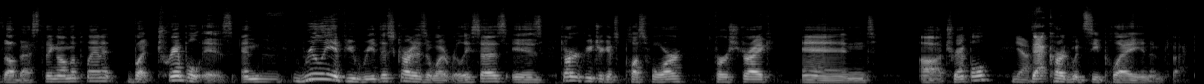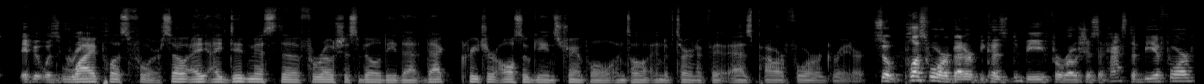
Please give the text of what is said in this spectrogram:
the best thing on the planet, but trample is. And really, if you read this card as it what it really says is target creature gets plus four, first strike, and uh, trample. Yeah. That card would see play in infect if it was green. Y plus four. So I, I did miss the ferocious ability that that creature also gains trample until end of turn if it has power four or greater. So plus four or better because to be ferocious, it has to be a four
